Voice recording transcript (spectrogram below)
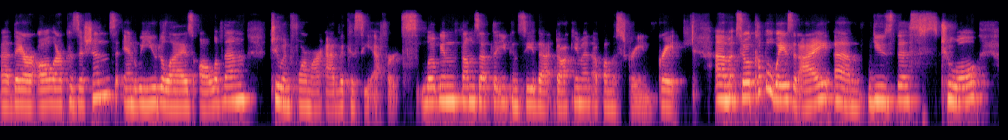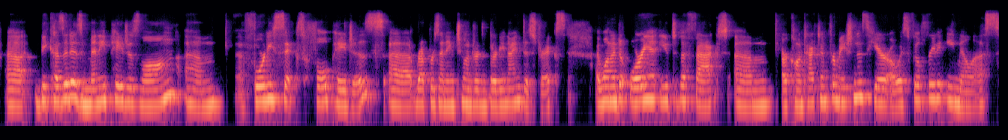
uh, they are all our positions and we utilize all of them to inform our advocacy efforts. Logan, thumbs up that you can see that document up on the screen. Great. Um, so a couple ways that I um, use this tool uh, because it is many pages long, um, 46 full pages uh, representing 239 districts. I wanted to orient you to the fact um, our contact information is here. Always feel free to email us.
